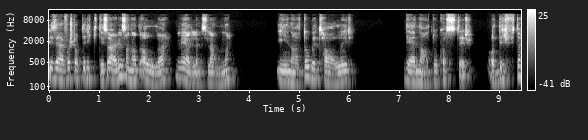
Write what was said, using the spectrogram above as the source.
hvis jeg har forstått det riktig, så er det jo sånn at alle medlemslandene i Nato betaler det Nato koster å drifte.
